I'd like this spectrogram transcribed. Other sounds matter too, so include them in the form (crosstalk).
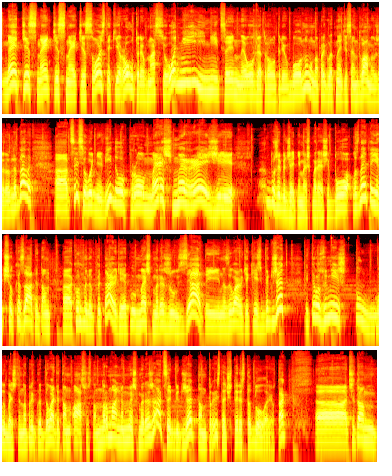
Нетіс, Нетіс, Нетіс. Ось такі роутери в нас сьогодні. І ні, це не огляд роутерів. Бо, ну, наприклад, Netis N2 ми вже розглядали. А це сьогодні відео про меш-мережі. Дуже бюджетні меш-мережі. Бо ви знаєте, якщо казати там, коли мене питають, яку меш-мережу взяти і називають якийсь бюджет, і ти розумієш, ну вибачте, наприклад, давайте там Asus, там нормальна меш-мережа, це бюджет там 300-400 доларів, так? Е, чи там,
